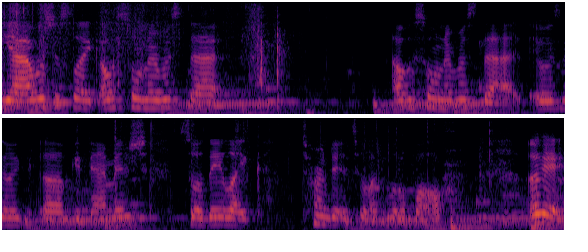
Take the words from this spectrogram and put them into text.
yeah, I was just like, I was so nervous that, I was so nervous that it was gonna uh, get damaged. So they like turned it into like a little ball. Okay,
